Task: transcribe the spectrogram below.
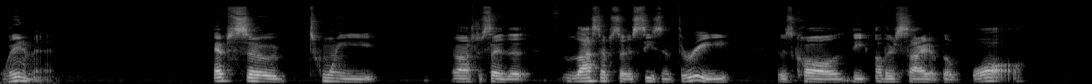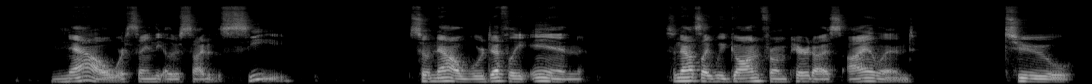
Wait a minute. Episode 20. I should say the last episode of season 3 it was called The Other Side of the Wall. Now we're saying the other side of the sea. So now we're definitely in. So now it's like we've gone from Paradise Island to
